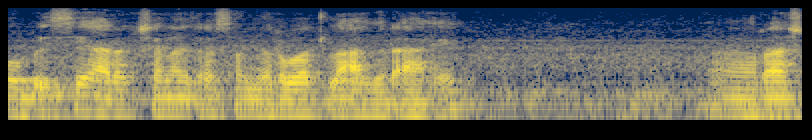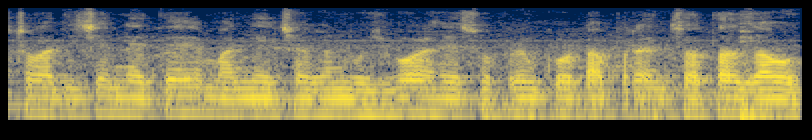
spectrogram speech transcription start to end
ओबीसी आरक्षणाच्या संदर्भातला आग्रह आहे. राष्ट्रवादीचे नेते माननीय छगन भुजबळ हे सुप्रीम कोर्टापर्यंत स्वतः जाऊन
